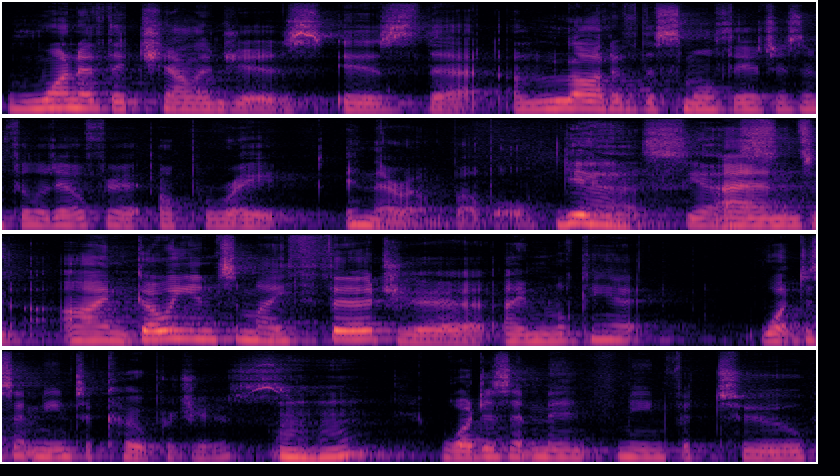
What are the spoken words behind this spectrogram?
one of the challenges is that a lot of the small theaters in Philadelphia operate in their own bubble. yes, yes. And I'm going into my third year, I'm looking at what does it mean to co-produce? Mm-hmm. What does it mean, mean for two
